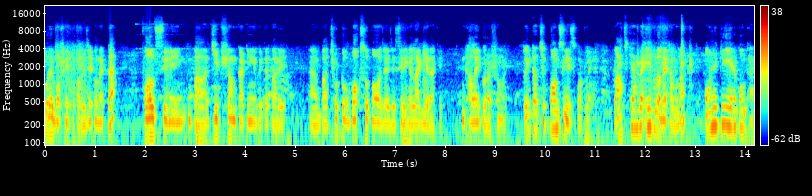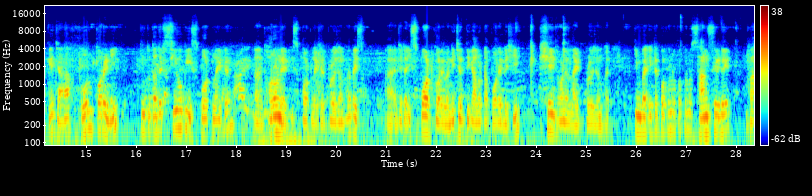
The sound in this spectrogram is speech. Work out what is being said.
করে বসাইতে হবে, যে কোনো একটা ফল সিলিং বা জিপসাম কাটিংয়ে হইতে পারে বা ছোট বক্সও পাওয়া যায় যে সিলিংয়ে লাগিয়ে রাখে ঢালাই করার সময়। তো এটা হচ্ছে কনসিল স্পটলাইট তো আজকে আমরা এইগুলো দেখাবো না। অনেকেই এরকম থাকে যারা হোল করেনি, কিন্তু তাদের সিওবি স্পটলাইটের ধরনের স্পটলাইটের প্রয়োজন হয় বা যেটা স্পট করে বা নিচের দিকে আলোটা পড়ে বেশি, সেই ধরনের লাইট প্রয়োজন হয়। কিংবা এটা কখনো কখনো সানসেডে বা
